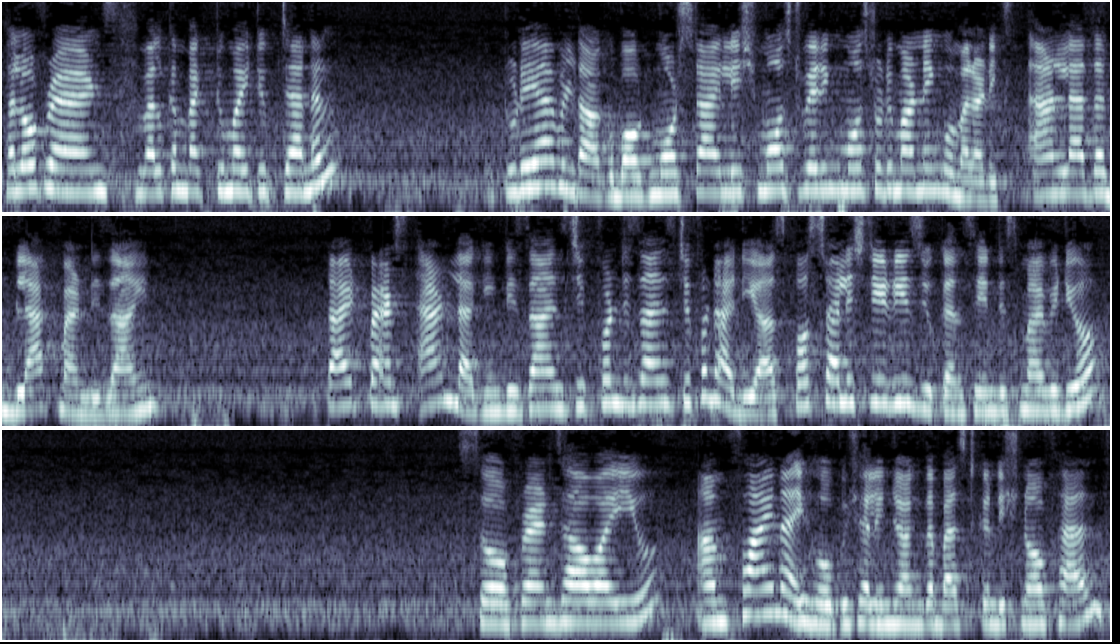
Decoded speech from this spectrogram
Hello friends, welcome back to my YouTube channel. Today I will talk about more stylish, most wearing, most demanding womalatics and leather black band design. Tight pants and legging designs, different designs, different ideas for stylish ladies you can see in this my video. So friends, how are you? I'm fine. I hope you shall enjoying the best condition of health.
